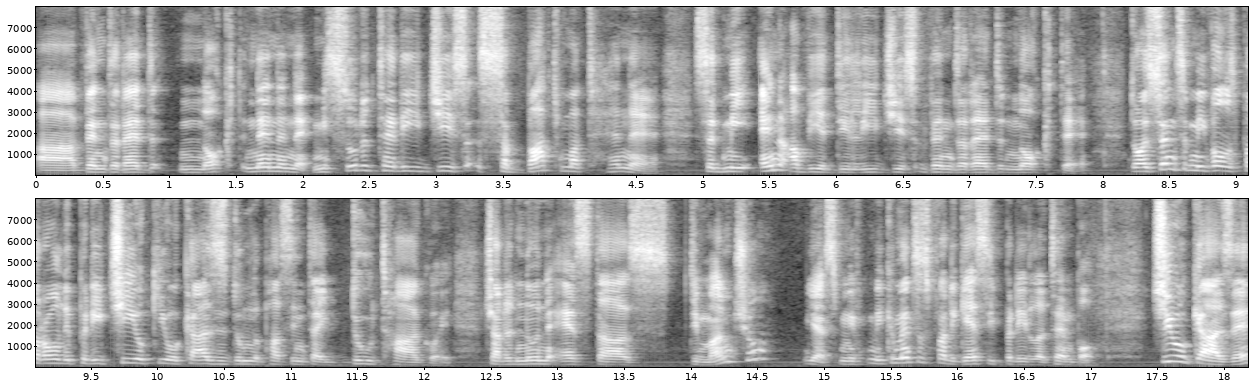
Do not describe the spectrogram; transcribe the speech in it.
uh, vendred noct... Ne, ne, ne. Mi surterigis sabat matene, sed mi en aviadiligis vendred nocte. Do esence mi volas paroli pri cio kio okazis dum la pasintai du tagoj, ĉar nun estas dimancho Yes, mi, mi commences forgesi per il tempo. Ĉiukaze,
